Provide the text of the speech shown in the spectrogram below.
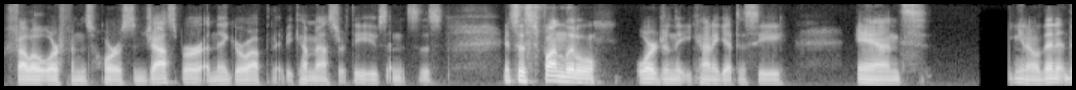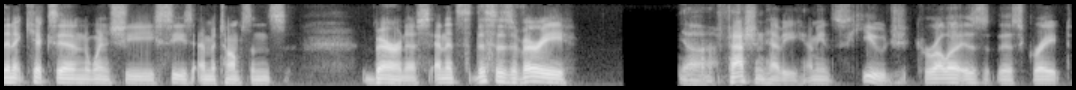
fellow orphans Horace and Jasper, and they grow up and they become master thieves. And it's this, it's this fun little origin that you kind of get to see, and you know, then it, then it kicks in when she sees Emma Thompson's Baroness, and it's this is a very uh, fashion heavy. I mean, it's huge. Cruella is this great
